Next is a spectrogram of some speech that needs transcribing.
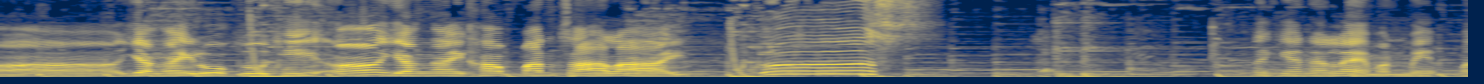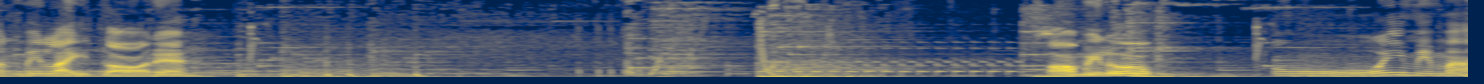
อ่ายังไงลูกซูชิเออยังไงข้าวปั้นสาลายอืสได้แค่นั้นแหละมันไม่มันไม่ไหลต่อนะต่อไหมลูกโอ้ ยไม่มา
